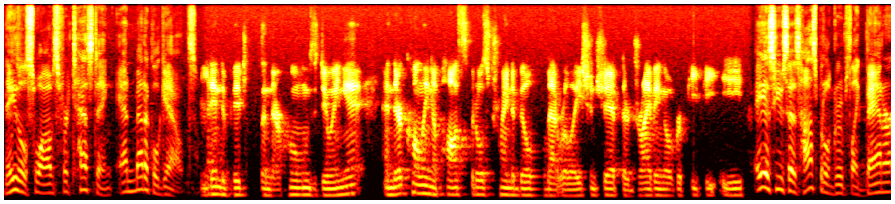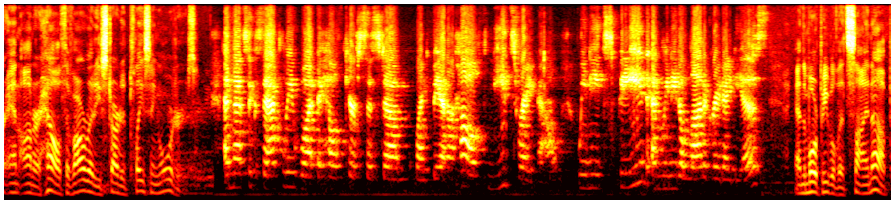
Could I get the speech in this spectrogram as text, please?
nasal swabs for testing, and medical gowns. Individuals in their homes doing it, and they're calling up hospitals trying to build that relationship. They're driving over PPE. ASU says hospital groups like Banner and Honor Health have already started placing orders. And that's exactly what a healthcare system like Banner Health needs right now. We need speed and we need a lot of great ideas. And the more people that sign up,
